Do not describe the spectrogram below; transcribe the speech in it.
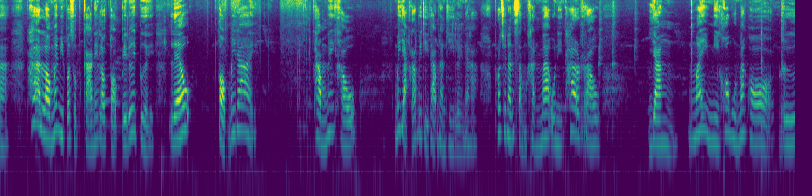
มา ถ้าเราไม่มีประสบการณ์เนี่ยเราตอบไปเรื่อยเปื่อย แล้วตอบไม่ได้ทำให้เขาไม่อยากรับวิถีธรรมทันทีเลยนะคะ เพราะฉะนั้นสำคัญมากวันนี้ถ้าเรายังไม่มีข้อมูลมากพอ หรือ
